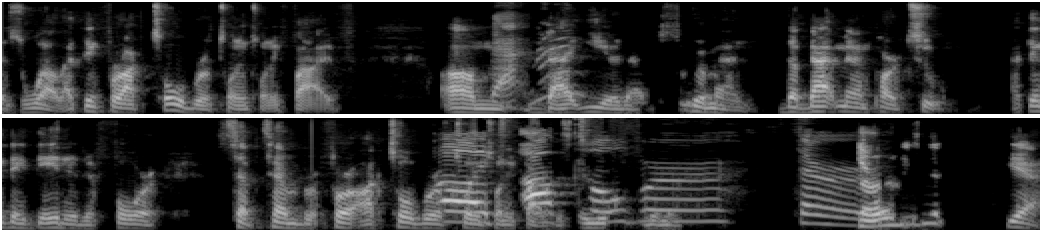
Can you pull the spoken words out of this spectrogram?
as well. I think for October of 2025. Um Batman? that year that Superman, the Batman part 2. I think they dated it for September for October of Oh, 2025. the same year Superman. October third. Third, is it? Yeah.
